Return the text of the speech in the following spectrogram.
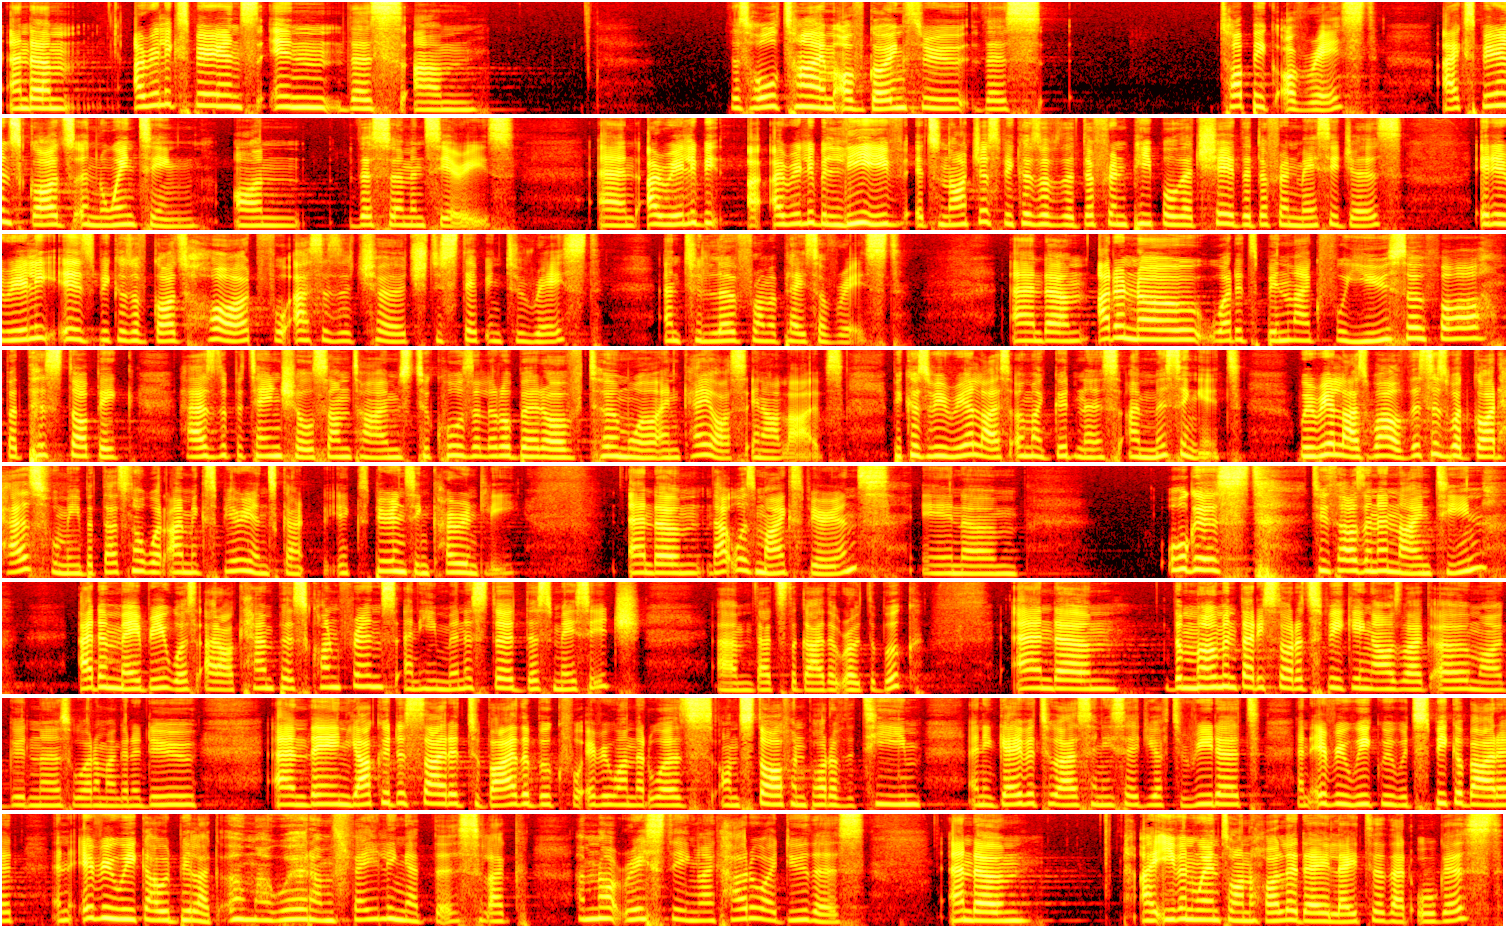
And um, I really experienced in this um, this whole time of going through this topic of rest, I experienced God's anointing on this sermon series. And I really, be, I really believe it's not just because of the different people that shared the different messages. It really is because of God's heart for us as a church to step into rest and to live from a place of rest. And um, I don't know what it's been like for you so far, but this topic has the potential sometimes to cause a little bit of turmoil and chaos in our lives because we realize, oh my goodness, I'm missing it. We realize, wow, this is what God has for me, but that's not what I'm experiencing currently. And um, that was my experience in um, August 2019. Adam Mabry was at our campus conference and he ministered this message. Um, that's the guy that wrote the book. And um, the moment that he started speaking, I was like, oh my goodness, what am I going to do? And then Yaku decided to buy the book for everyone that was on staff and part of the team. And he gave it to us and he said, You have to read it. And every week we would speak about it. And every week I would be like, Oh my word, I'm failing at this. Like, I'm not resting. Like, how do I do this? And um, I even went on holiday later that August.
